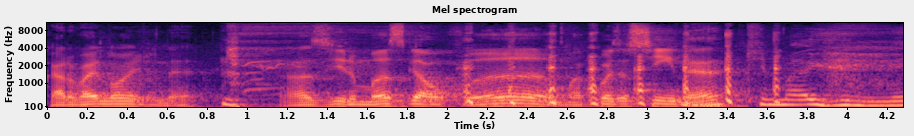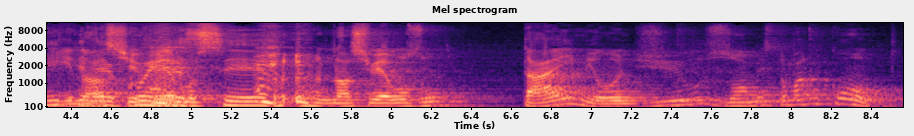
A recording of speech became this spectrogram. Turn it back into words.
cara vai longe, né? As irmãs Galvão, uma coisa assim, né? Que imaginei E que nós tivemos, conhecer. nós tivemos um time onde os homens tomaram conta.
